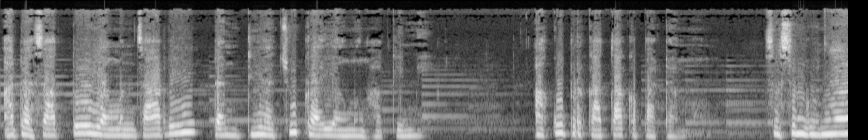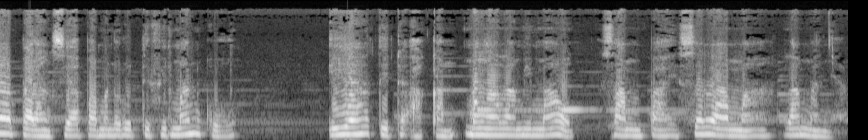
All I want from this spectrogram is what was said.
ada satu yang mencari dan dia juga yang menghakimi. Aku berkata kepadamu, sesungguhnya barang siapa menuruti firmanku, ia tidak akan mengalami maut sampai selama-lamanya.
